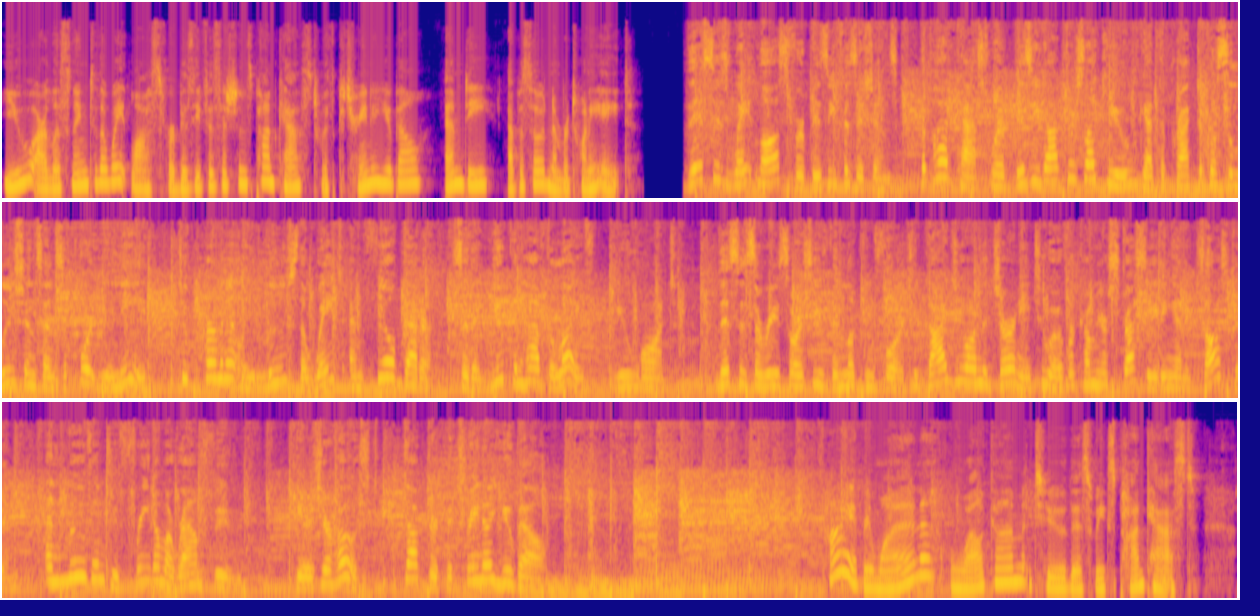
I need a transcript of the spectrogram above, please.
You are listening to the Weight Loss for Busy Physicians podcast with Katrina Ubel, MD, episode number 28. This is Weight Loss for Busy Physicians, the podcast where busy doctors like you get the practical solutions and support you need to permanently lose the weight and feel better so that you can have the life you want. This is the resource you've been looking for to guide you on the journey to overcome your stress eating and exhaustion and move into freedom around food. Here's your host, Dr. Katrina Ubel. Hi, everyone. Welcome to this week's podcast.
